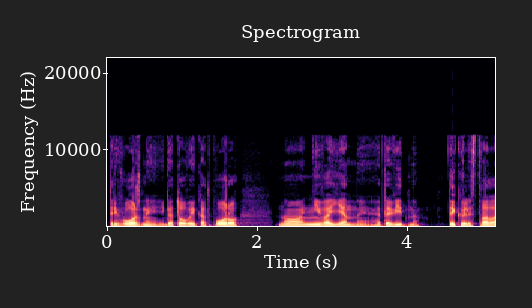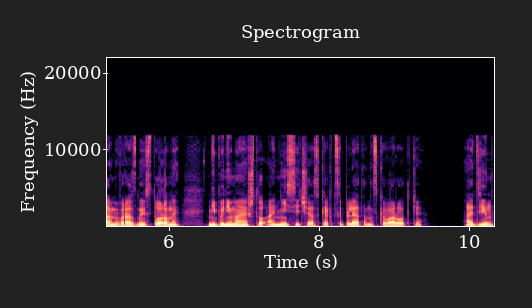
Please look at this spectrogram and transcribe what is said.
тревожные и готовые к отпору, но не военные, это видно. Тыкали стволами в разные стороны, не понимая, что они сейчас как цыплята на сковородке. Один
